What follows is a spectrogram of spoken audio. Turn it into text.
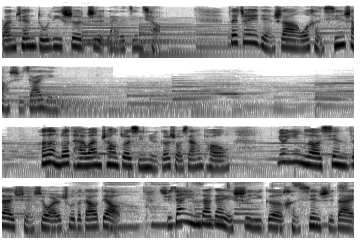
完全独立设置来的精巧。在这一点上，我很欣赏徐佳莹。和很多台湾创作型女歌手相同，又应了现在选秀而出的高调，徐佳莹大概也是一个很现时代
